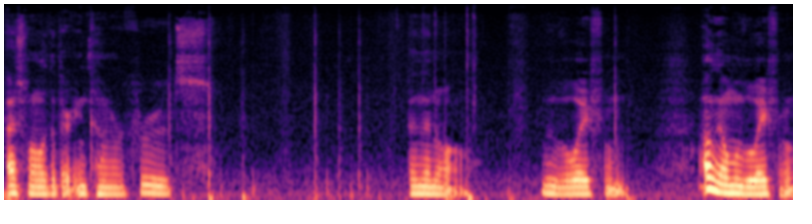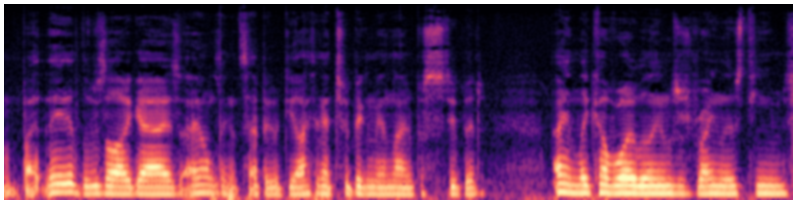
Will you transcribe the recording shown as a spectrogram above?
I just want to look at their incoming recruits, and then I'll move away from. I don't think I'll move away from them, but they did lose a lot of guys. I don't think it's that big of a deal. I think that two big man lineup was stupid. I didn't like how Roy Williams was running those teams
